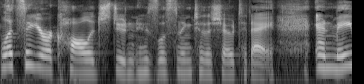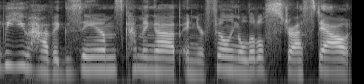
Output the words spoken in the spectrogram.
Let's say you're a college student who's listening to the show today, and maybe you have exams coming up and you're feeling a little stressed out,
